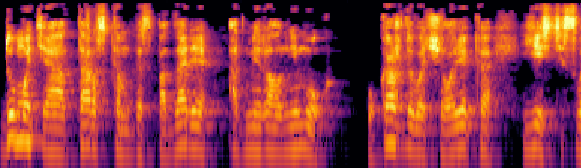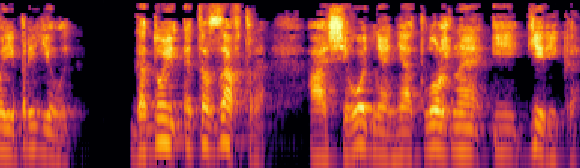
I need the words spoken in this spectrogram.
Думать о тарском господаре адмирал не мог. У каждого человека есть свои пределы. Годой – это завтра, а сегодня неотложная и Герика.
